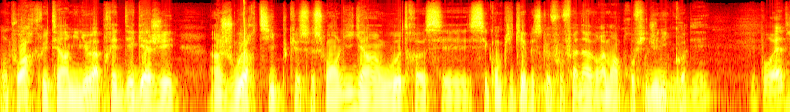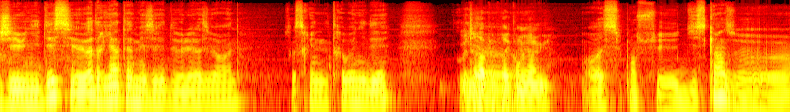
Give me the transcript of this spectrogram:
on pourra recruter un milieu. Après, dégager un joueur type, que ce soit en Ligue 1 ou autre, c'est c'est compliqué parce que Fofana a vraiment un profil unique. Quoi. être J'ai une idée, c'est Adrien Tamézé de l'Elas Vérone. Ça serait une très bonne idée. Il coûterait à peu euh, près combien lui Ouais, je pense que c'est 10-15. euh,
